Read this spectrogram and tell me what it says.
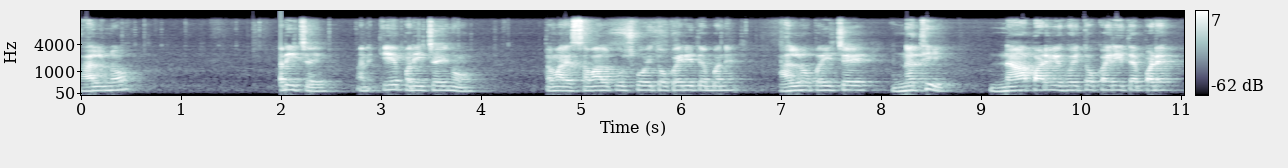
હાલનો પરિચય. અને એ પરિચયનો તમારે સવાલ પૂછવો હોય તો કઈ રીતે બને? હાલનો પરિચય નથી. ના પાડવી હોય તો કઈ રીતે પડે?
